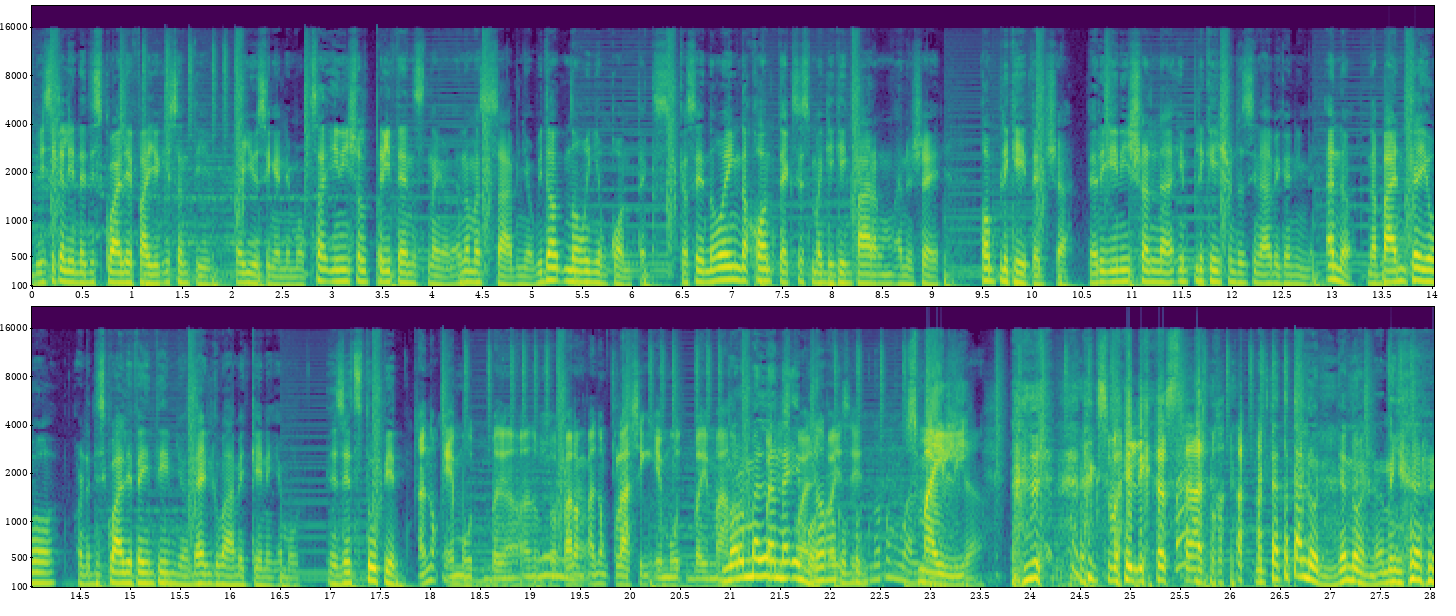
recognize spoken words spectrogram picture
basically na-disqualify yung isang team for using an emote. Sa initial pretense na yun, ano masasabi nyo? Without knowing yung context. Kasi knowing the context is magiging parang ano siya eh, complicated siya. Pero yung initial na implication na sinabi kanina, ano, na-ban kayo or na-disqualify yung team nyo dahil gumamit kayo ng emote. Is it stupid? Anong emote ba? Ano Yun pa, nga. parang anong klaseng emote ba yung mga Normal lang na emote. sa'yo? Normal Smiley. Nag-smiley ka sa ano ka. Nagtatatalon, ganun. Ano nangyari?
